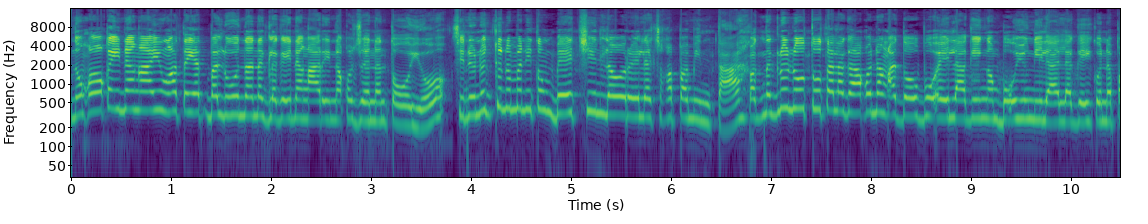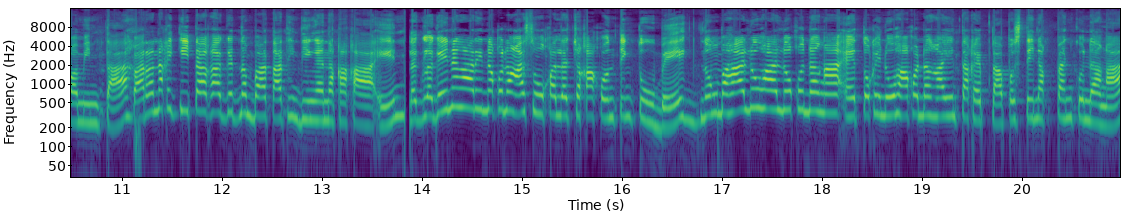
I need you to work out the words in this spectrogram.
Nung okay na nga yung atay at baluna, naglagay na nga rin ako dyan ng toyo. Sinunod ko naman itong betchin, laurel at saka paminta. Pag nagluluto talaga ako ng adobo ay laging ang buo yung nilalagay ko na paminta para nakikita kagad ng bata at hindi nga nakakain. Naglagay na nga rin ako ng asukal at saka konting tubig. Nung mahalo-halo ko na nga, eto kinuha ko na nga yung takip tapos tinakpan ko na nga.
